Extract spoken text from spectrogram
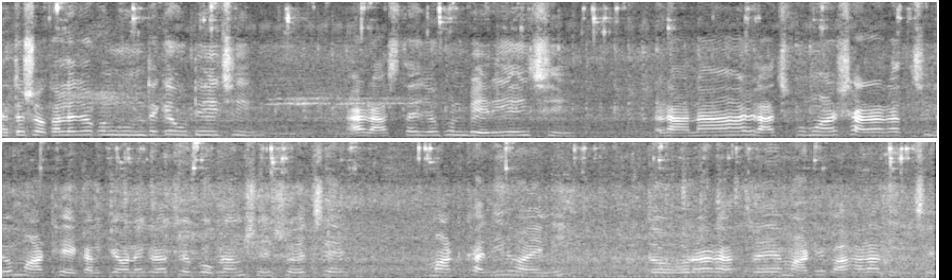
এত সকালে যখন ঘুম থেকে উঠেইছি আর রাস্তায় যখন বেরিয়েছি, রানা রাজকুমার সারা রাত ছিল মাঠে। কালকে অনেক রাত্রে প্রোগ্রাম শেষ হয়েছে, মাঠ খালি হয়নি, তো ওরা রাত্রে মাঠে পাহারা দিচ্ছে।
